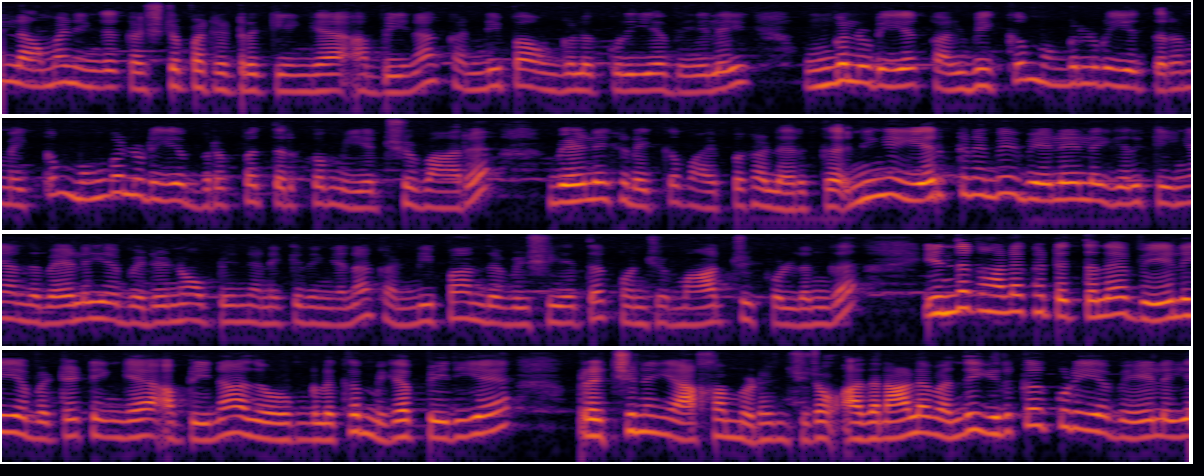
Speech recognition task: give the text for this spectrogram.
இல்லாமல் நீங்கள் கஷ்டப்பட்டுட்டு இருக்கீங்க அப்படின்னா கண்டிப்பாக உங்களுக்குரிய வேலை உங்களுடைய கல்விக்கும் உங்களுடைய திறமைக்கும் உங்களுடைய விருப்பத்திற்கும் ஏற்றுவாறு வேலை கிடைக்க வாய்ப்புகள் இருக்குது நீங்கள் ஏற்கனவே வேலையில் இருக்கீங்க. அந்த வேலையை விடணும் அப்படின்னு நினைக்கிறீங்கன்னா கண்டிப்பாக அந்த விஷயத்தை கொஞ்சம் மாற்றிக்கொள்ளுங்க இந்த காலகட்டத்தில் வேலையை விட்டுட்டீங்க அப்படின்னா அது உங்களுக்கு மிகப்பெரிய பிரச்சனையாக முடிஞ்சிடும். அதனால் வந்து இருக்கக்கூடிய வேலையை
